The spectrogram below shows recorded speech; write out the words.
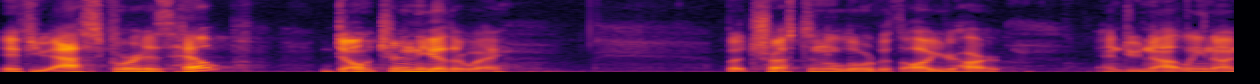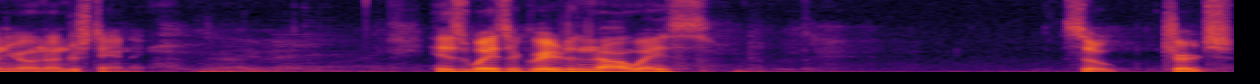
If you ask for his help, don't turn the other way, but trust in the Lord with all your heart and do not lean on your own understanding. His ways are greater than our ways. So, church,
